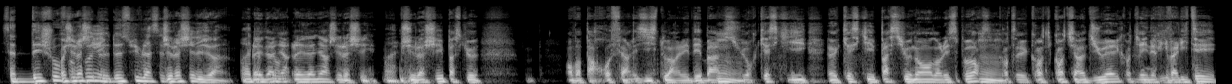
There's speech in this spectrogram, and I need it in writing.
ça te déchauffe Moi, j'ai un peu lâché. de, de suivre la J'ai saison? lâché déjà. Ouais, L'année dernière, j'ai lâché. Ouais. J'ai lâché parce que on va pas refaire les histoires et les débats Mmh. sur qu'est-ce qui, euh, qu'est-ce qui est passionnant dans les sports. Mmh. Quand, euh, quand, quand il y a un duel, quand il y a une rivalité.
